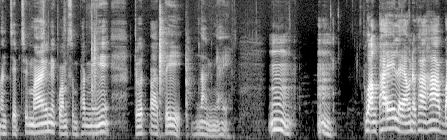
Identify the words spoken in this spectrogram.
มันเจ็บใช่ไหมในความสัมพันธ์นี้เจิร์ดปาร์ตี้นั่นไง อืมวางไพ่ให้แล้วนะคะห้าใบ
